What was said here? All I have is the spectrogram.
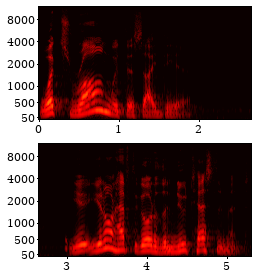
what's wrong with this idea? You, you don't have to go to the New Testament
